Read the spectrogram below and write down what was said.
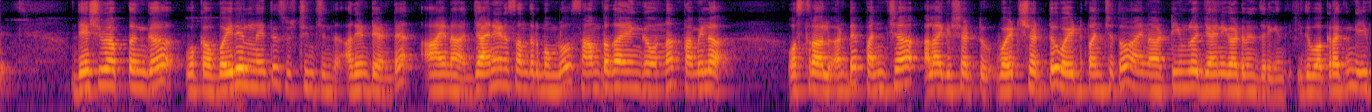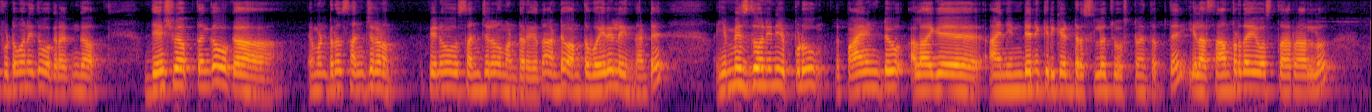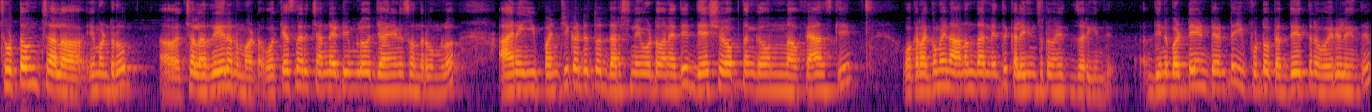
దేశవ్యాప్తంగా ఒక వైరల్ని అయితే సృష్టించింది. అదేంటి అంటే ఆయన జాయిన్ అయిన సందర్భంలో సాంప్రదాయంగా ఉన్న తమిళ వస్త్రాలు అంటే పంచ అలాగే షర్టు వైట్ షర్టు వైట్ పంచతో ఆయన టీంలో జాయిన్ కావడం అనేది జరిగింది. ఇది ఒక రకంగా ఈ ఫోటో అనేది ఒక రకంగా దేశవ్యాప్తంగా ఒక ఏమంటారు సంచలనం పెను సంచలనం అంటారు కదా. అంటే అంత వైరల్ అయింది. అంటే ఎంఎస్ ధోనిని ఎప్పుడు పాయింట్ అలాగే ఆయన ఇండియన్ క్రికెట్ డ్రెస్లో చూడటమే తప్పితే ఇలా సాంప్రదాయ వస్త్రాల్లో చూడటం చాలా ఏమంటారు? చాలా రేర్ అనమాట ఒకేసారి చెన్నై టీంలో జాయిన్ అయిన సందర్భంలో ఆయన ఈ పంచికట్టుతో దర్శనం ఇవ్వడం అనేది దేశవ్యాప్తంగా ఉన్న ఫ్యాన్స్కి ఒక రకమైన ఆనందాన్ని అయితే కలిగించడం అయితే జరిగింది. దీన్ని బట్టి ఏంటంటే ఈ ఫోటో పెద్ద ఎత్తున వైరల్ అయింది.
